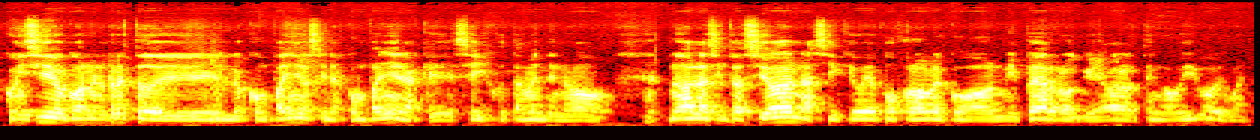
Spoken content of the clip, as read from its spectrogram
coincido con el resto de los compañeros y las compañeras que sí, justamente no, no da la situación, así que voy a conformarme con mi perro que ahora lo tengo vivo y bueno,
